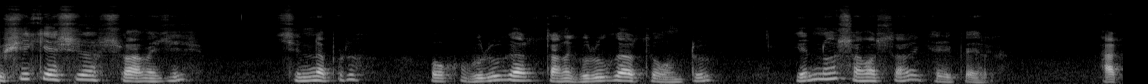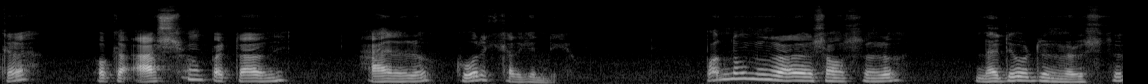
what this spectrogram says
ఋషికేశ్వర స్వామీజీ చిన్నప్పుడు ఒక గురువుగారు తన గురువుగారితో ఉంటూ ఎన్నో సంవత్సరాలు గడిపారు. అక్కడ ఒక ఆశ్రమం పెట్టాలని ఆయనలో కోరిక కలిగింది. పంతొమ్మిది వందల అరవై సంవత్సరంలో నది ఒడ్డున నడుస్తూ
